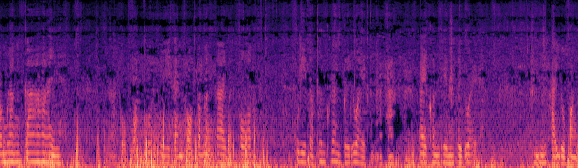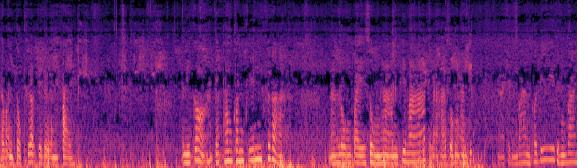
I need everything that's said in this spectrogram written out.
กำลังกายนะพบปะพูดคุยกันออกกำลังกายไปพร้อมคุยกับเพื่อนๆไปด้วยนะคะ ได้คอนเทนต์ไปด้วยทีนี้ใครอยู่ฝั่งตะวันตกที่เราจะเดินไป อันนี้ก็จะทำคอนเทนต์เพื่อนะลงไปส่งงานพี่มาร์กนะคะ ส่งงานที่นะถึงบ้านพอดีถึงบ้าน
